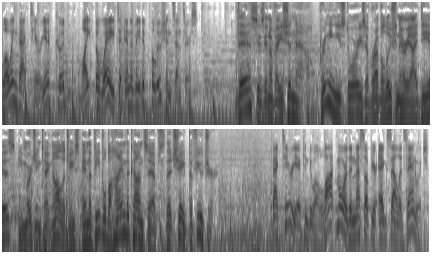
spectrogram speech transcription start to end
Glowing bacteria could light the way to innovative pollution sensors. This is Innovation Now, bringing you stories of revolutionary ideas, emerging technologies, and the people behind the concepts that shape the future. Bacteria can do a lot more than mess up your egg salad sandwich.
